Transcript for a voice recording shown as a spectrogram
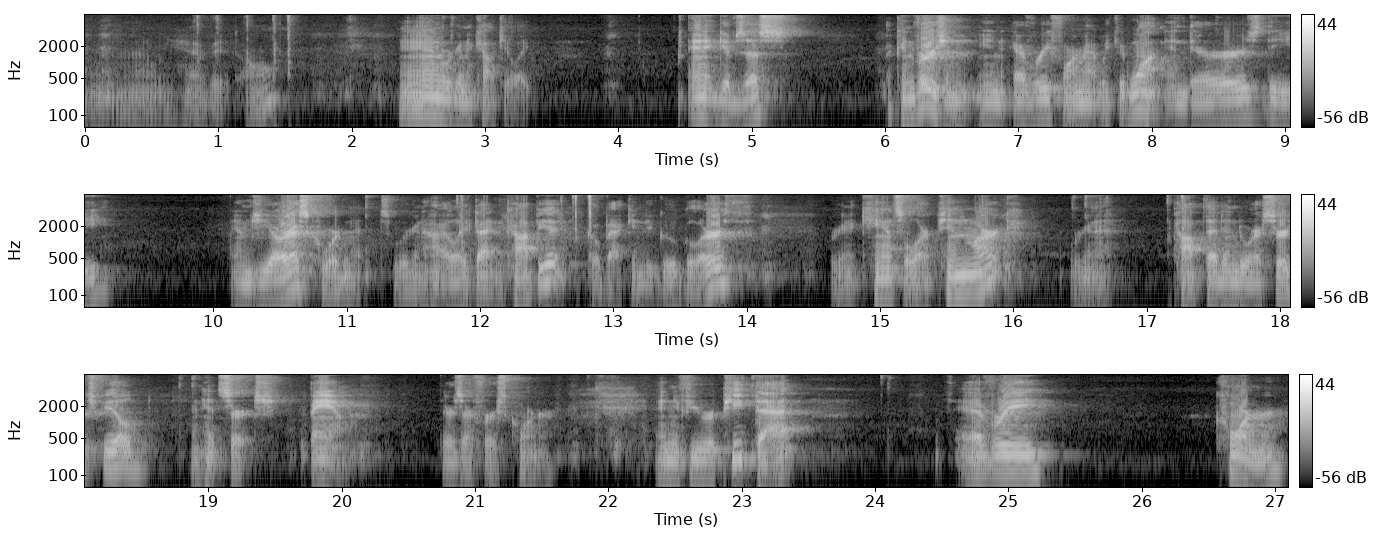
And now we have it all. And we're going to calculate. And it gives us a conversion in every format we could want. And there's the MGRS coordinate. So We're going to highlight that and copy it, go back into Google Earth. We're going to cancel our pin mark. We're going to pop that into our search field and hit search. Bam! There's our first corner. And if you repeat that every corner,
